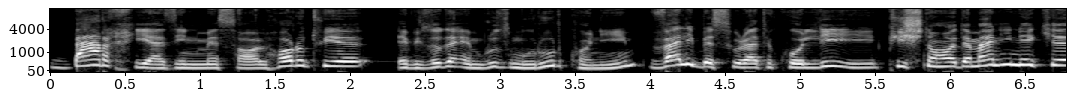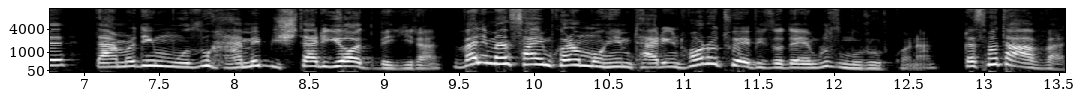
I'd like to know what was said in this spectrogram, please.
برخی از این مثال ها رو توی اپیزود امروز مرور کنیم. ولی به صورت کلی پیشنهاد من اینه که در مورد این موضوع همه بیشتر یاد بگیرن. ولی من سعی می‌کنم مهمترین ها رو تو اپیزود امروز مرور کنم. قسمت اول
